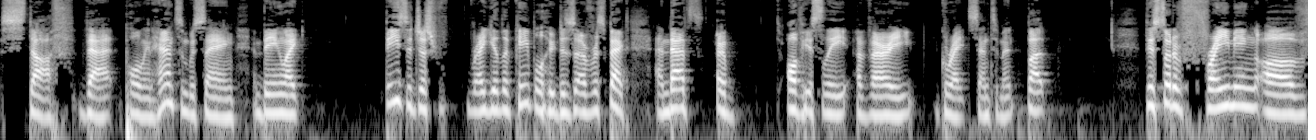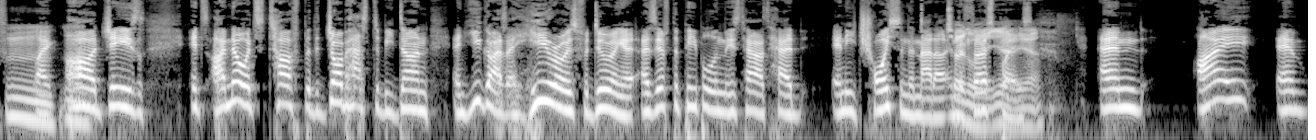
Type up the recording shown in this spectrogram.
stuff that Pauline Hanson was saying, and being like, these are just regular people who deserve respect, and that's a, obviously a very great sentiment. But this sort of framing of like, oh, geez, it's I know it's tough, but the job has to be done, and you guys are heroes for doing it, as if the people in these towers had any choice in the matter in the first yeah, place. yeah. And I am,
